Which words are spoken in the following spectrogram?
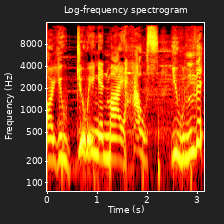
Are you doing in my house, you little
